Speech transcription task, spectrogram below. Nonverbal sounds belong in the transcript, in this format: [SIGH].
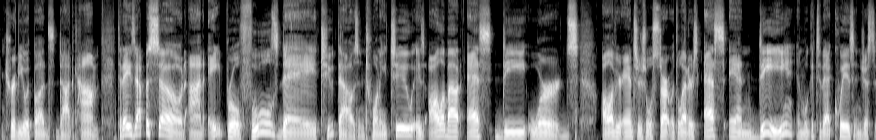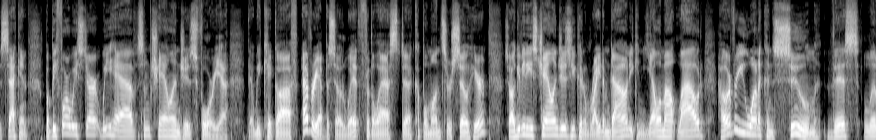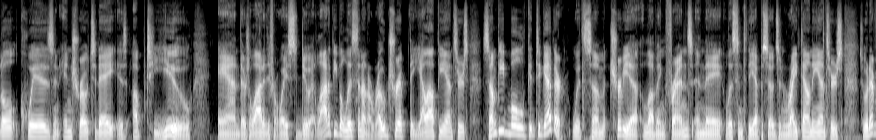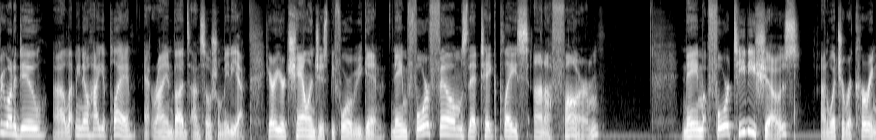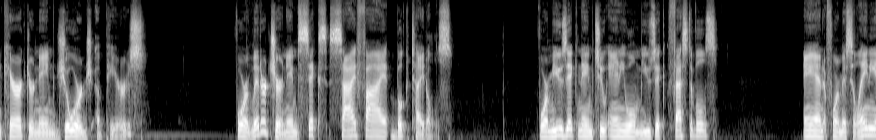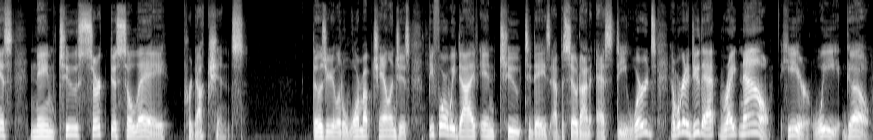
triviawithbudds.com. Today's episode on April Fool's Day 2022 is all about SD words. All of your answers will start with the letters S and D, and we'll get to that quiz in just a second. But before we start, we have some challenges for you that we kick off every episode with for the last uh, couple months or so here. So I'll give you these challenges. You can write them down, you can yell them out loud. However, you want to consume this little quiz and intro today is up to you and there's a lot of different ways to do it. A lot of people listen on a road trip, they yell out the answers. Some people get together with some trivia loving friends and they listen to the episodes and write down the answers. So, whatever you want to do, uh, let me know how you play at Ryan Budds on social media. Here are your challenges before we begin. Name four films that take place on a farm. Name four TV shows on which a recurring character named George appears. For literature, name six sci fi book titles. For music, name two annual music festivals. And for miscellaneous, name two Cirque du Soleil productions. Those are your little warm up challenges before we dive into today's episode on SD words. And we're going to do that right now. Here we go.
